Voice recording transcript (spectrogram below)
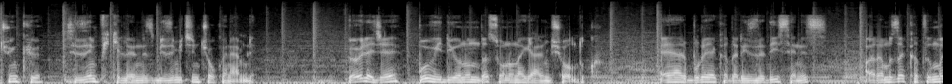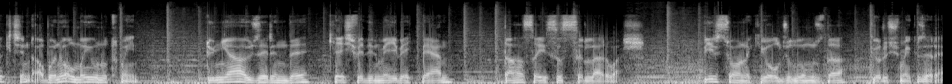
Çünkü sizin fikirleriniz bizim için çok önemli. Böylece bu videonun da sonuna gelmiş olduk. Eğer buraya kadar izlediyseniz aramıza katılmak için abone olmayı unutmayın. Dünya üzerinde keşfedilmeyi bekleyen daha sayısız sırlar var. Bir sonraki yolculuğumuzda görüşmek üzere.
